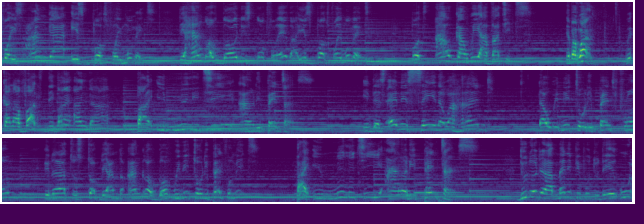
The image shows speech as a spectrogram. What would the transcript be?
For his anger is but for a moment. The anger of God is not forever, it's but for a moment. But how can we avert it? Number one, we can avert divine anger by humility and repentance. If there's any sin in our hand that we need to repent from in order to stop the anger of God, we need to repent from it by humility and repentance. Do you know there are many people today who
